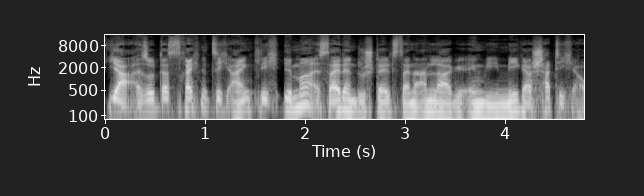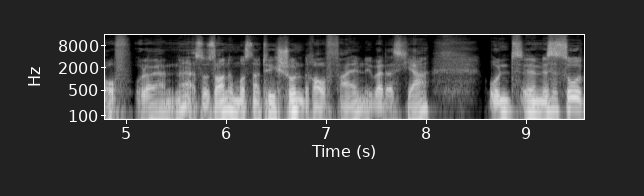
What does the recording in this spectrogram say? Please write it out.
Ja, also das rechnet sich eigentlich immer, es sei denn, du stellst deine Anlage irgendwie mega schattig auf oder, ne, also Sonne muss natürlich schon drauf fallen über das Jahr. Und ähm, es ist so,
